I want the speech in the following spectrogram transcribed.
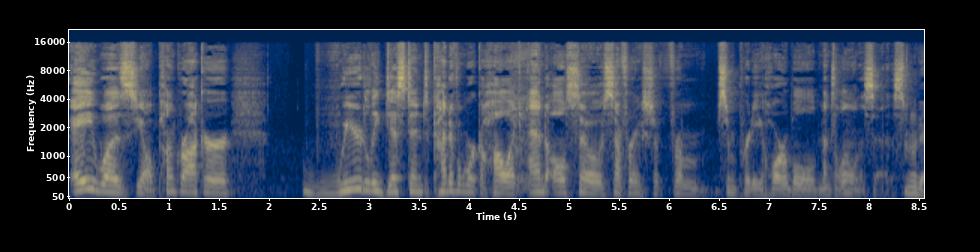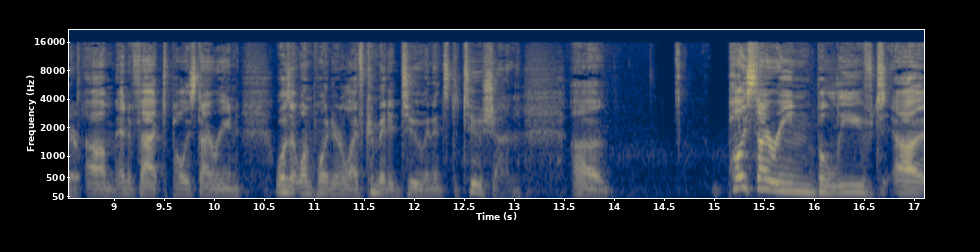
A, was, you know, a punk rocker, weirdly distant, kind of a workaholic, and also suffering from some pretty horrible mental illnesses. Oh, dear. Um, and in fact, Poly Styrene was at one point in her life committed to an institution. Uh, Poly Styrene believed uh,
